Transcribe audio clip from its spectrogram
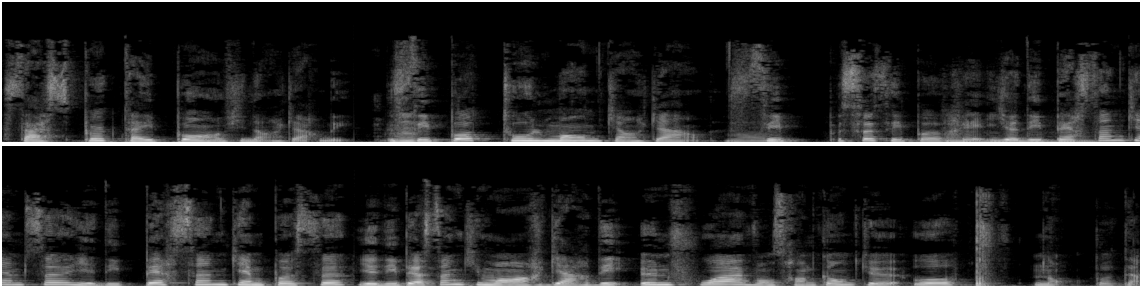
ça se peut que tu pas envie d'en regarder. Mm. C'est pas tout le monde qui en regarde. C'est ça c'est pas vrai. Il y a des mhm. personnes qui aiment ça, il y a des personnes qui aiment pas ça, il y a des personnes qui vont en regarder une fois, vont se rendre compte que oh pff, non, pas tant.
